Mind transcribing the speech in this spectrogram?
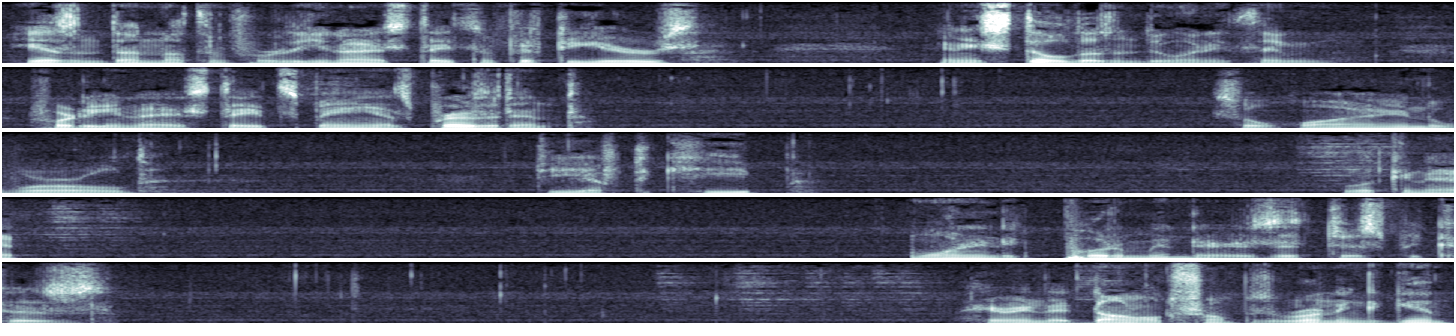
He hasn't done nothing for the United States in 50 years, and he still doesn't do anything for the United States being as president. So why in the world do you have to keep looking at wanting to put him in there? Is it just because hearing that Donald Trump is running again?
